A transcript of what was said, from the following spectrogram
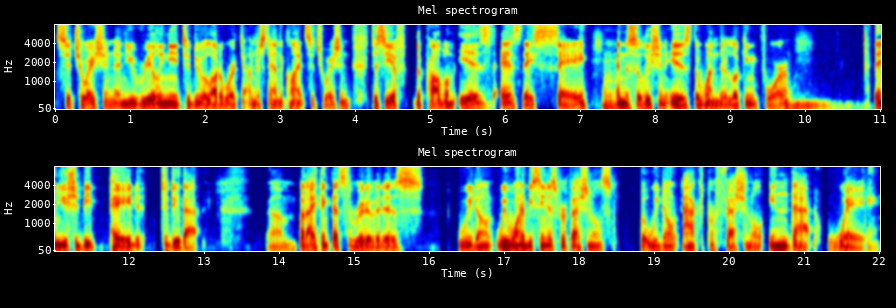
situation and you really need to do a lot of work to understand the client's situation to see if the problem is as they say mm. and the solution is the one they're looking for, then you should be paid to do that. Um, but I think that's the root of it is we don't we want to be seen as professionals but we don't act professional in that way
